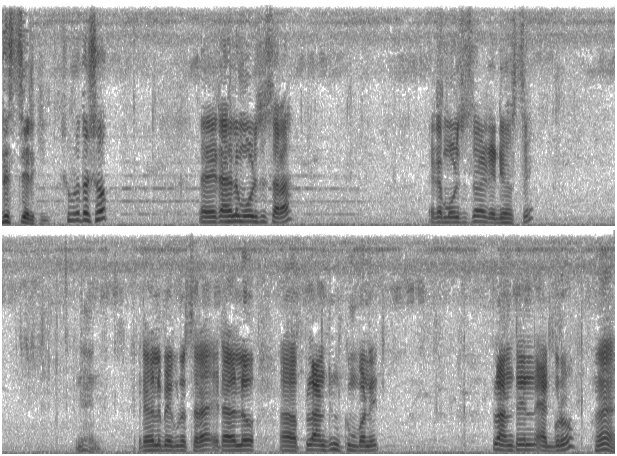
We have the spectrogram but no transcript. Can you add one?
দিচ্ছি আর কি। সুব্রত দর্শক এটা হলো মরিচের চারা। এটা মরিচের চারা রেডি হচ্ছে। দেখেন, এটা হলো বেগুনের চারা। এটা হলো প্লান্টেন কোম্পানির প্লান্টেন অ্যাগ্রো হ্যাঁ?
